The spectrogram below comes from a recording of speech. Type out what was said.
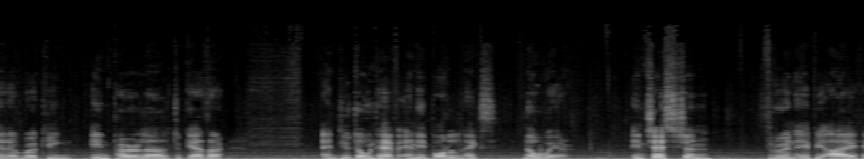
that are working in parallel together and you don't have any bottlenecks nowhere. Ingestion through an API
